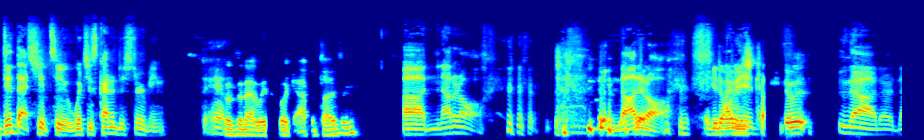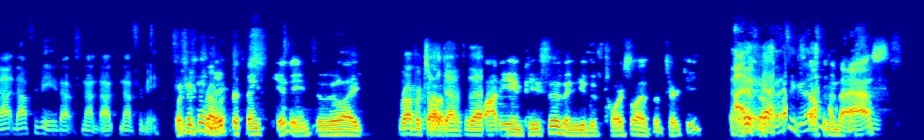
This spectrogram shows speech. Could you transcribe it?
did that shit to, which is kind of disturbing. Damn. Does it at least look appetizing? Uh, not at all. not at all. Like you don't I want to mean- just cut into it. No, no, not not for me. Not not not not for me. What did they Robert. make for Thanksgiving? So they're like Robert's all down for that. body in pieces and use its torso as the turkey? I don't know. That's a, that's a Stuffing good in the question. ass?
